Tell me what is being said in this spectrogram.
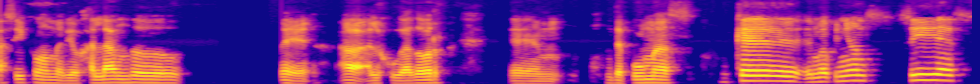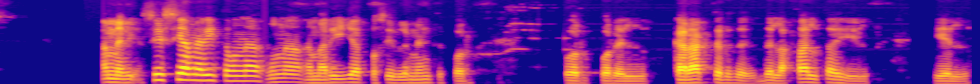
así como medio jalando eh, al jugador em, de Pumas, que en mi opinión sí es, sí, sí amerita una, una amarilla posiblemente por, por, por el carácter de, de la falta y el, y el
